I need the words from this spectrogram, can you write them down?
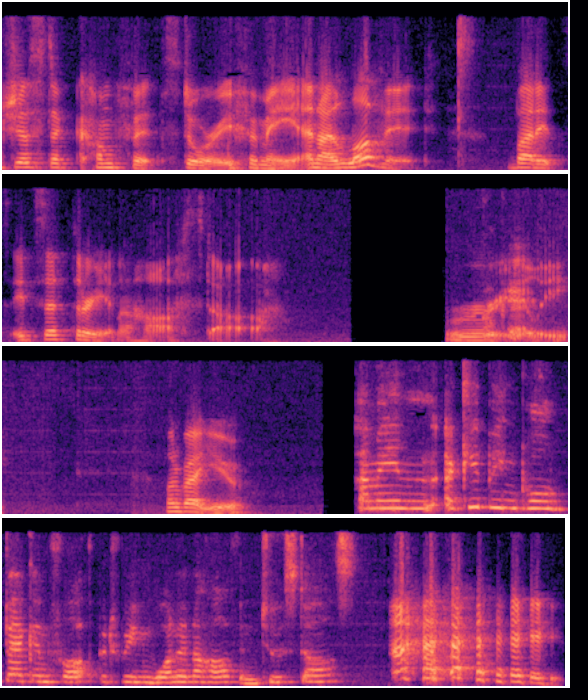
just a comfort story for me, and I love it. But it's it's a three and a half star. Really. What about you? I mean, I keep being pulled back and forth between one and a half and two stars. Hey,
